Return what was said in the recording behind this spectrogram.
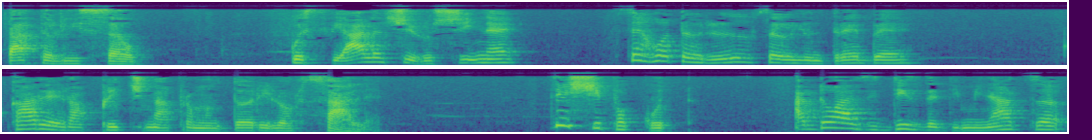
tatălui său. Cu sfială și rușine se hotărâ să îl întrebe care era pricina frământărilor sale. Zis și făcut. A doua zi dis de dimineață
